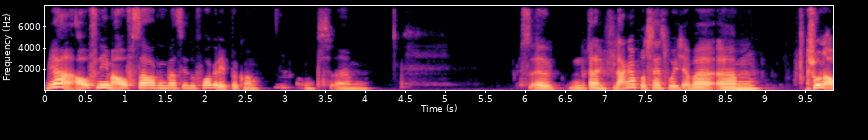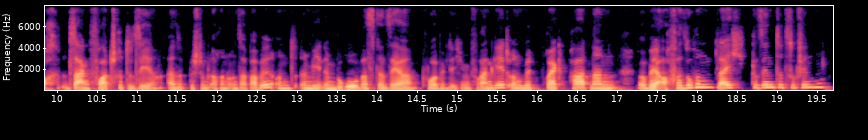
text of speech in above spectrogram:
ja, aufnehmen, aufsaugen, was sie so vorgelebt bekommen. Und ähm, das ist äh, ein relativ langer Prozess, wo ich aber ähm, schon auch sagen Fortschritte sehe. Also bestimmt auch in unserer Bubble und irgendwie im Büro, was da sehr vorbildlich vorangeht und mit Projektpartnern, wo wir ja auch versuchen, Gleichgesinnte zu finden.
